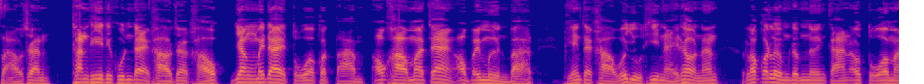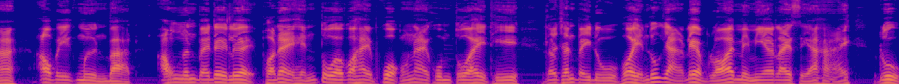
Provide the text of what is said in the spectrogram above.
สาวฉัน ทันทีที่คุณได้ข่าวจากเขา ยังไม่ได้ตัวก็ตาม เอาข่าวมาแจ้งเอาไปหมื่นบาท เพียงแต่ข่าวว่าอยู่ที่ไหนเท่านั้น เราก็เริ่มดำเนินการเอาตัวมา เอาไปอีกหมื่นบาท เอาเงินไปเรื่อยๆ พอได้เห็นตัวก็ให้พวกของนายคุมตัวให้ที แล้วฉันไปดูพอเห็นทุกอย่างเรียบร้อยไม่มีอะไรเสียหาย ลูก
